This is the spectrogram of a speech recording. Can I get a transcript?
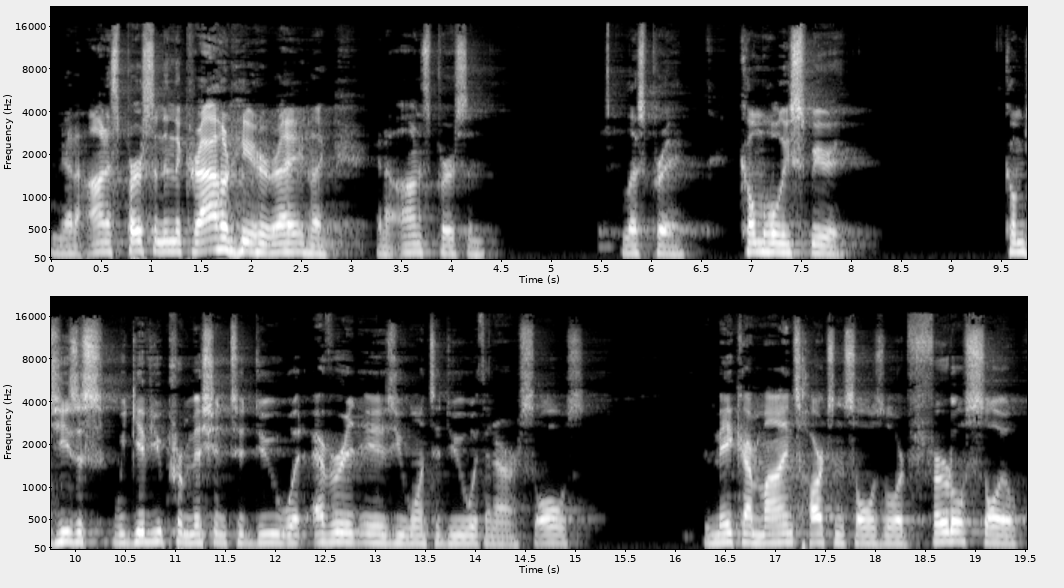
We got an honest person in the crowd here, right? Like, an honest person. Let's pray. Come, Holy Spirit. Come, Jesus, we give you permission to do whatever it is you want to do within our souls. And make our minds, hearts, and souls, Lord, fertile soil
